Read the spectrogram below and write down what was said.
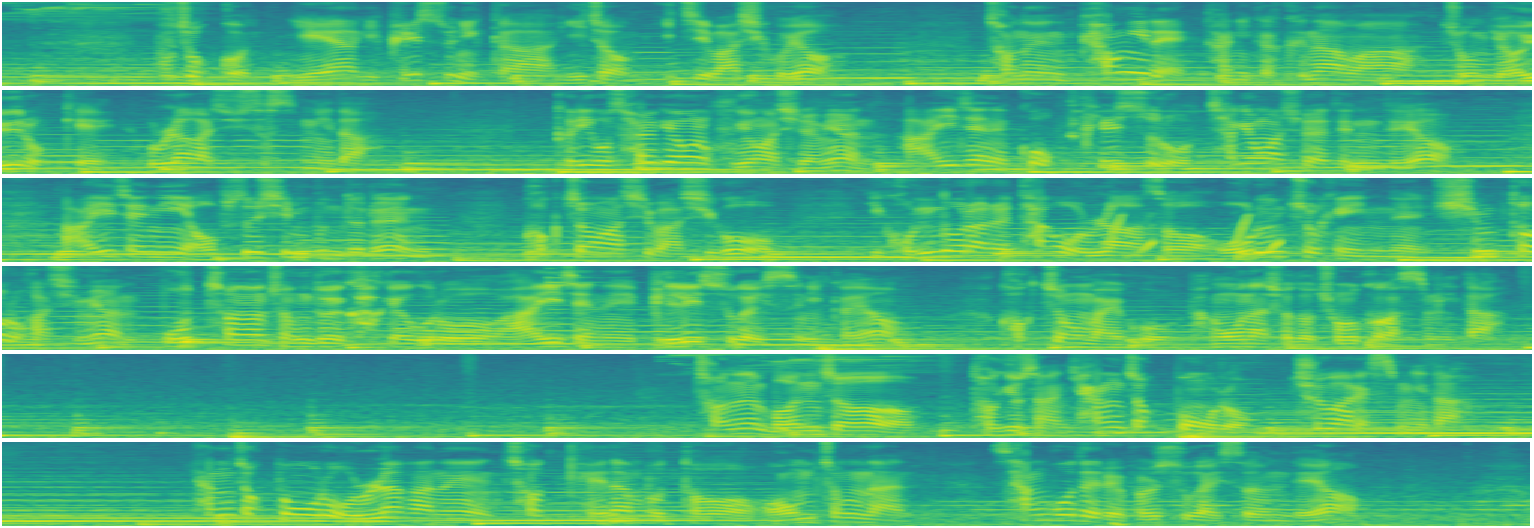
무조건 예약이 필수니까 이 점 잊지 마시고요. 저는 평일에 가니까 그나마 좀 여유롭게 올라갈 수 있었습니다. 그리고 설경을 구경하시려면 아이젠을 꼭 필수로 착용하셔야 되는데요. 아이젠이 없으신 분들은 걱정하지 마시고 이 곤도라를 타고 올라와서 오른쪽에 있는 쉼터로 가시면 5,000원 정도의 가격으로 아이젠을 빌릴 수가 있으니까요. 걱정 말고 방문하셔도 좋을 것 같습니다. 저는 먼저 덕유산 향적봉으로 출발했습니다. 향적봉으로 올라가는 첫 계단부터 엄청난 상고대를 볼 수가 있었는데요.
